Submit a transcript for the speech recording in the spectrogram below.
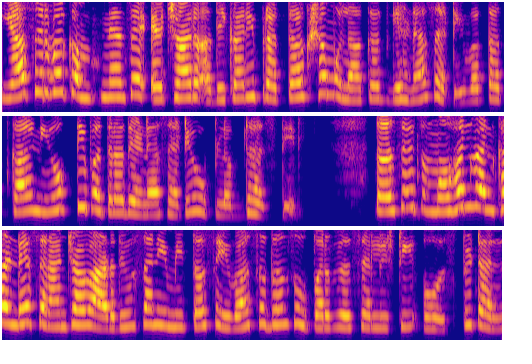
या सर्व कंपन्यांचे एच आर अधिकारी प्रत्यक्ष मुलाखत घेण्यासाठी व तत्काळ नियुक्तीपत्र देण्यासाठी उपलब्ध असतील. तसेच मोहन वनखंडे सरांच्या वाढदिवसानिमित्त सेवा सदन सुपर स्पेशालिटी हॉस्पिटल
